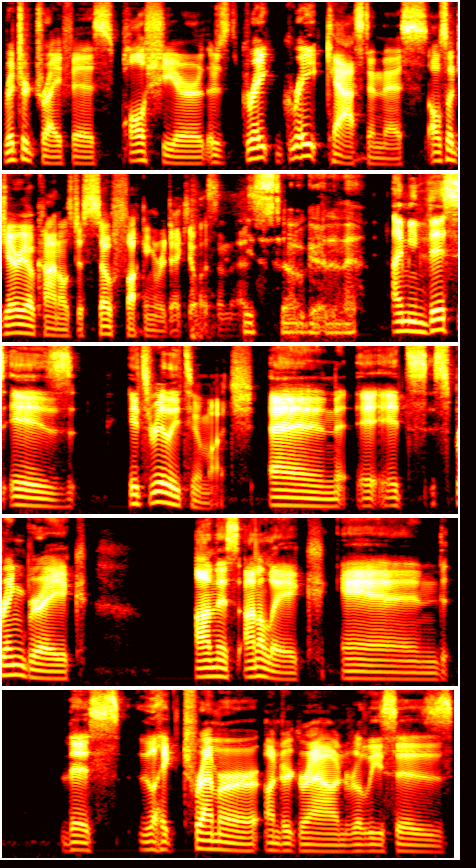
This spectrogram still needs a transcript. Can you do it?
Richard Dreyfuss, Paul Scheer. There's great, great cast in this. Also, Jerry O'Connell's just so fucking ridiculous in this. He's so good in it. I mean, this is it's really too much, and it's spring break on this on a lake, and this like tremor underground releases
